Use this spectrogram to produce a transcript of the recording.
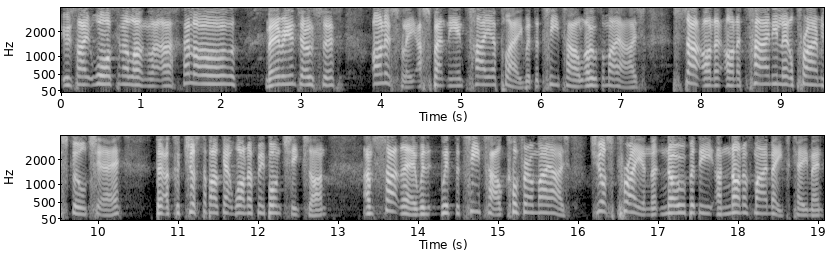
He was like walking along like, uh, hello, Mary and Joseph. Honestly, I spent the entire play with the tea towel over my eyes, sat on a, on a tiny little primary school chair, that I could just about get one of my bun cheeks on. I'm sat there with, with the tea towel covering my eyes, just praying that nobody and none of my mates came in,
